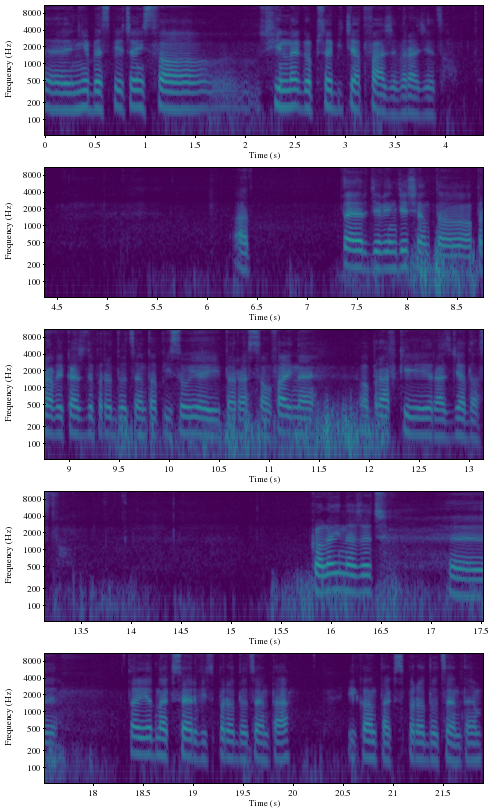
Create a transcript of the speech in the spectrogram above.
e, niebezpieczeństwo silnego przebicia twarzy w razie co. A TR90 to prawie każdy producent opisuje i to raz są fajne oprawki, raz dziadostwo. Kolejna rzecz e, to jednak serwis producenta i kontakt z producentem,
